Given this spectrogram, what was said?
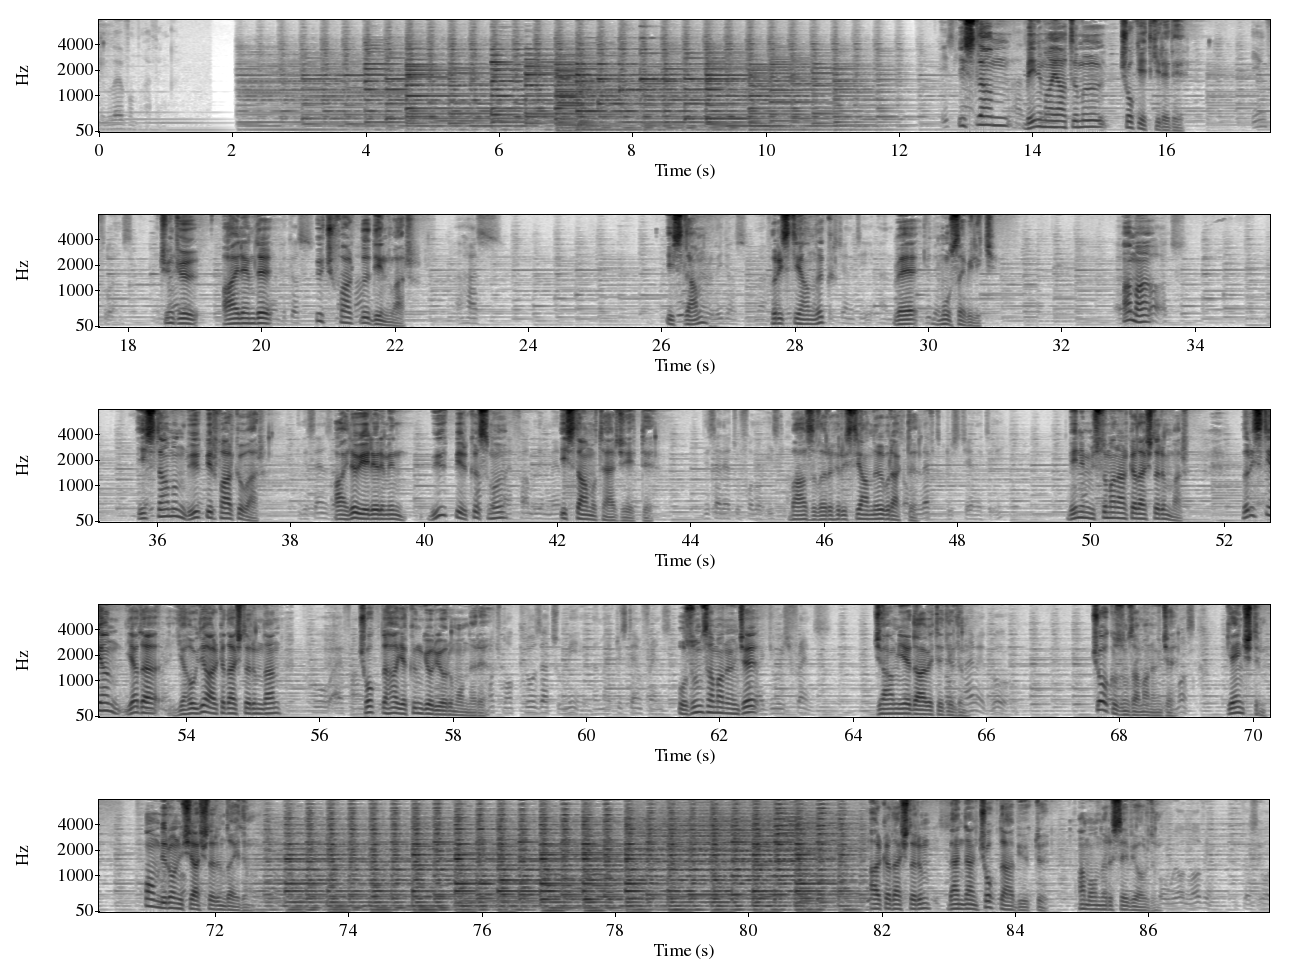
İslam benim hayatımı çok etkiledi. Çünkü ailemde üç farklı din var. İslam, Hristiyanlık ve Musevilik. Ama İslam'ın büyük bir farkı var. Aile üyelerimin büyük bir kısmı İslam'ı tercih etti. Bazıları Hristiyanlığı bıraktı. Benim Müslüman arkadaşlarım var. Hristiyan ya da Yahudi arkadaşlarımdan çok daha yakın görüyorum onları. Uzun zaman önce camiye davet edildim. Çok uzun zaman önce. Gençtim. 11-13 yaşlarındaydım. Arkadaşlarım benden çok daha büyüktü ama onları seviyordum.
